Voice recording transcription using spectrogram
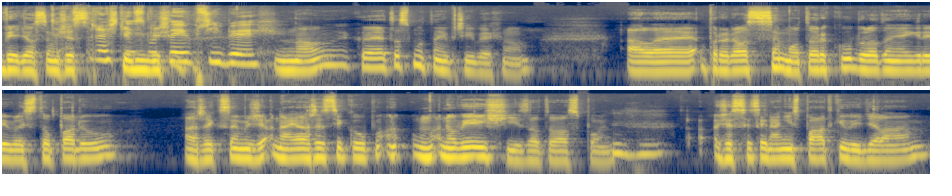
Věděl jsem, že... Strašně tím, smutný když... příběh. No, jako je to smutný příběh, no. Ale prodal jsem motorku, bylo to někdy v listopadu a řekl jsem, že na jaře si koupím novější za to aspoň. Mm-hmm že si na ní zpátky vydělám.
